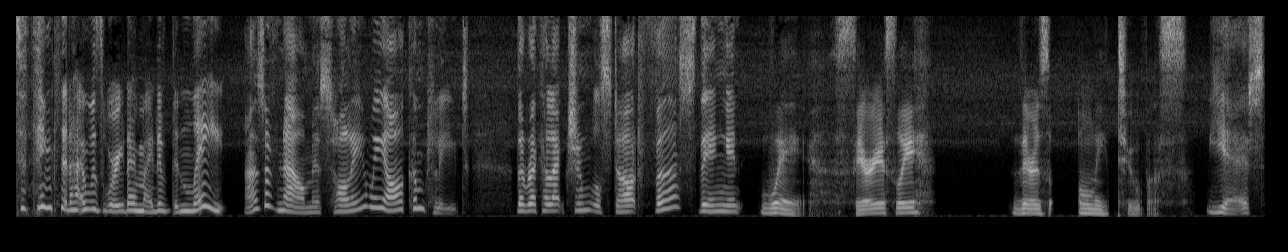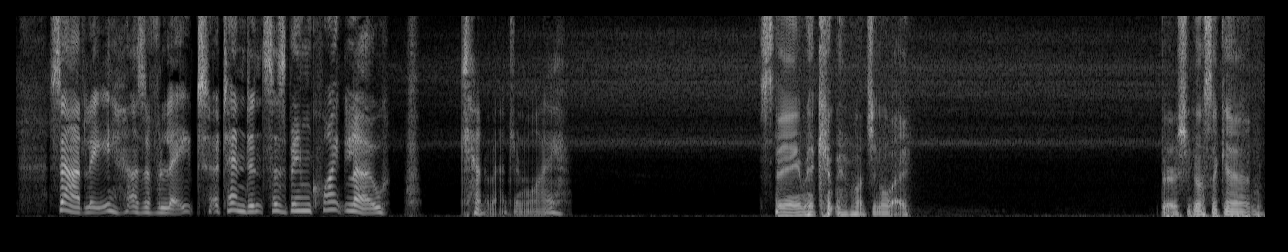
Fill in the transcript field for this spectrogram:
To think that I was worried I might have been late. As of now, Miss Holly, we are complete. The recollection will start first thing in. Wait, seriously? There's only two of us. Yes, sadly, as of late, attendance has been quite low. Can't imagine why. Same, I can't imagine why. There she goes again.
